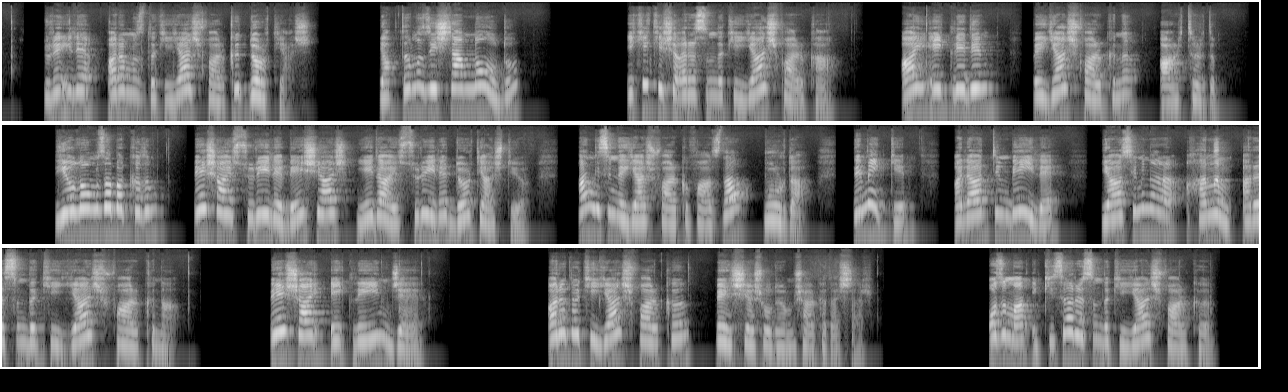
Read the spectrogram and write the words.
süre ile aramızdaki yaş farkı 4 yaş. Yaptığımız işlem ne oldu? İki kişi arasındaki yaş farka ay ekledim ve yaş farkını artırdım. Diyalogumuza bakalım. 5 ay süreyle 5 yaş, 7 ay süreyle 4 yaş diyor. Hangisinde yaş farkı fazla? Burada. Demek ki Alaaddin Bey ile Yasemin Hanım arasındaki yaş farkına 5 ay ekleyince aradaki yaş farkı 5 yaş oluyormuş arkadaşlar. O zaman ikisi arasındaki yaş farkı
